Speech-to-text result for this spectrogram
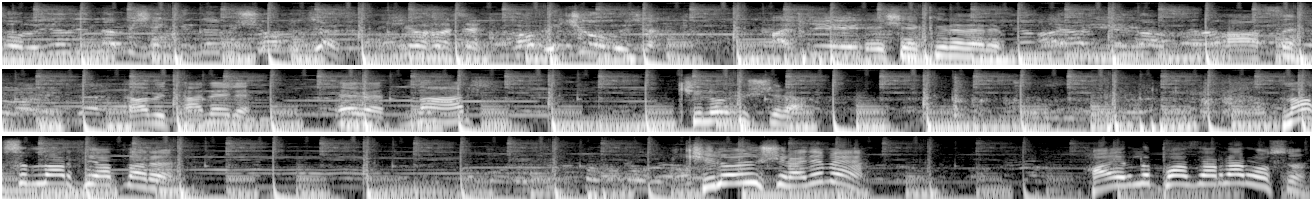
soracağız. İlla bir şekilde bir şey olacak. Bir şey olacak. Tabii ki olacak. Hadi. Teşekkür ederim. Alsın. Alsın. Tabii taneli. Evet nar kilo 3 lira. Nasıl nar fiyatları? Kilo 3 lira değil mi? Hayırlı pazarlar olsun.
